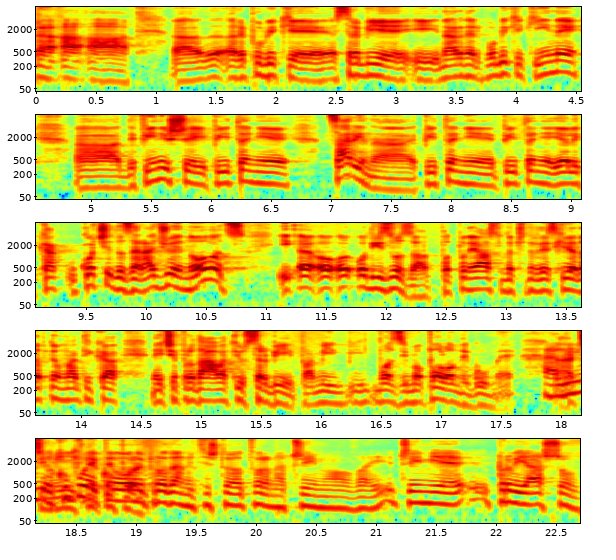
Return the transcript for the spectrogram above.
a, a, a Republike Srbije i Narodne Republike Kine a, definiše i pitanje carina, pitanje, pitanje je li kako, ko će da zarađuje novac i, a, od izvoza. Potpuno jasno da 40.000 pneumatika neće prodavati u Srbiji, pa mi vozimo polovne gume. Ali znači, mi kupujete u ovoj prodavnici što je otvorena čim, ovaj, čim je prvi Ašov uh,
